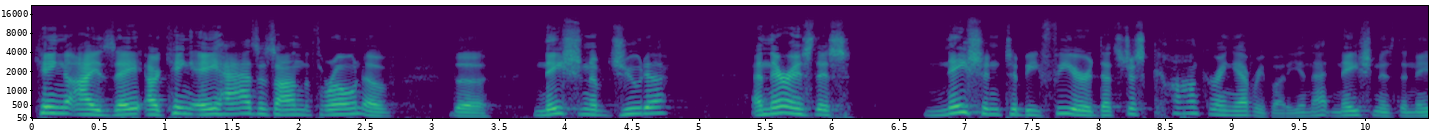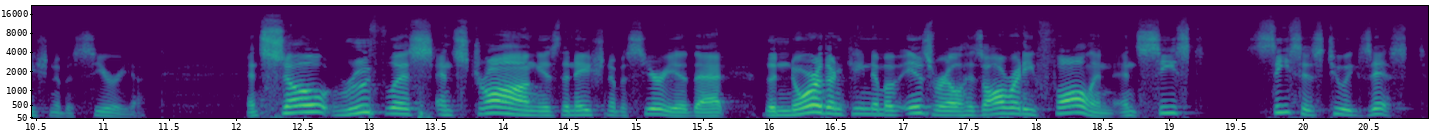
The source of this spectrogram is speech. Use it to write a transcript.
King, Isaiah, or King Ahaz is on the throne of the nation of Judah, and there is this nation to be feared that's just conquering everybody, and that nation is the nation of Assyria. And so ruthless and strong is the nation of Assyria that the northern kingdom of Israel has already fallen and ceased, ceases to exist.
